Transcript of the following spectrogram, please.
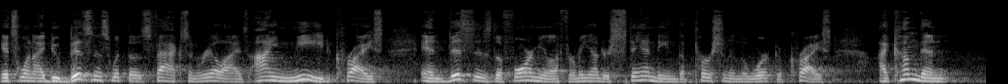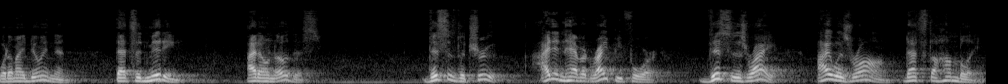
It's when I do business with those facts and realize I need Christ, and this is the formula for me understanding the person and the work of Christ. I come then, what am I doing then? That's admitting, I don't know this. This is the truth. I didn't have it right before. This is right. I was wrong. That's the humbling.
